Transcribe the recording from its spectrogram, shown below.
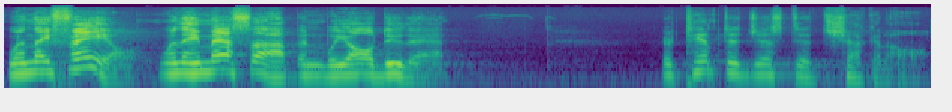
when they fail, when they mess up, and we all do that, they're tempted just to chuck it all.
